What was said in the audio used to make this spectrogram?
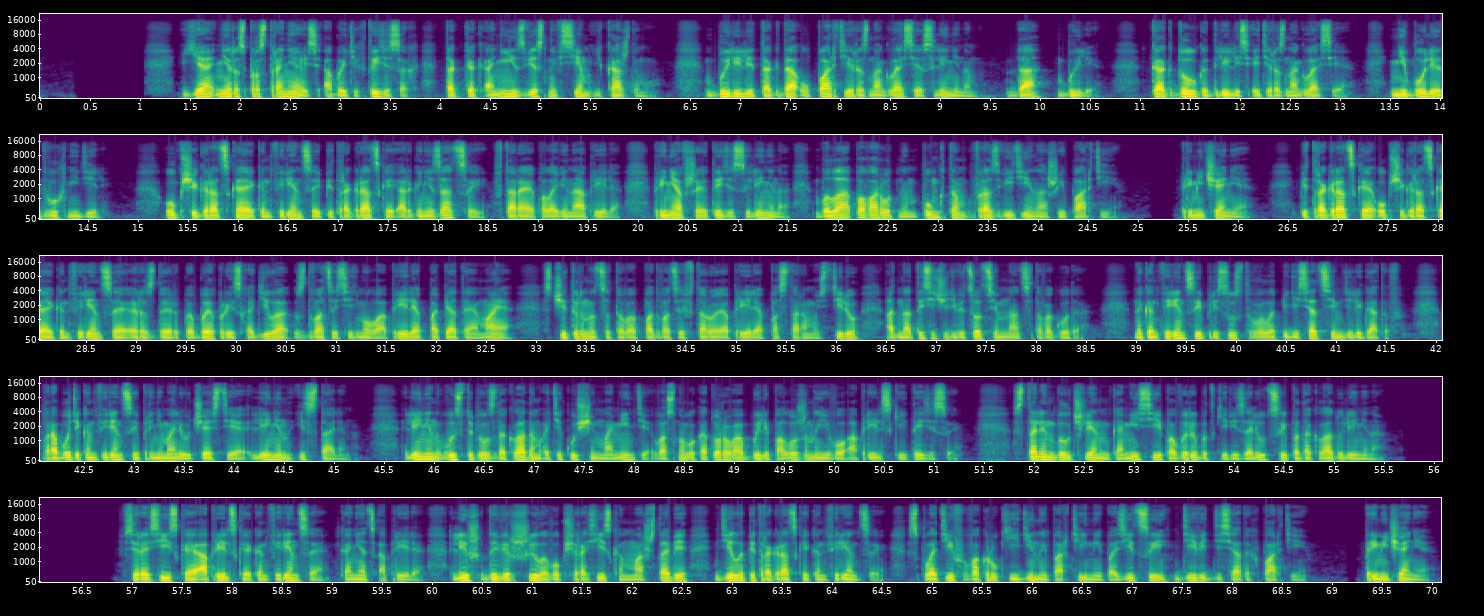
Я не распространяюсь об этих тезисах, так как они известны всем и каждому. Были ли тогда у партии разногласия с Лениным? Да, были. Как долго длились эти разногласия? Не более двух недель. Общегородская конференция Петроградской организации, вторая половина апреля, принявшая тезисы Ленина, была поворотным пунктом в развитии нашей партии. Примечание: Петроградская общегородская конференция РСДРПб происходила с 27 апреля по 5 мая, с 14 по 22 апреля по старому стилю 1917 года. На конференции присутствовало 57 делегатов. В работе конференции принимали участие Ленин и Сталин. Ленин выступил с докладом о текущем моменте, в основу которого были положены его апрельские тезисы. Сталин был членом комиссии по выработке резолюции по докладу Ленина. Всероссийская апрельская конференция, конец апреля, лишь довершила в общероссийском масштабе дело Петроградской конференции, сплотив вокруг единой партийной позиции 9 десятых партии. Примечание:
